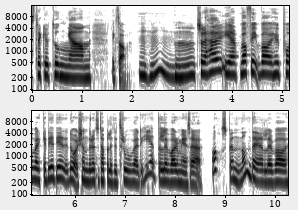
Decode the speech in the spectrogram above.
sträcka ut tungan. Liksom. Mm -hmm. mm, så det här är... Varför, var, hur påverkade det det då? Kände du att du tappade lite trovärdighet? Eller var det mer så här, oh, spännande? Eller vad,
